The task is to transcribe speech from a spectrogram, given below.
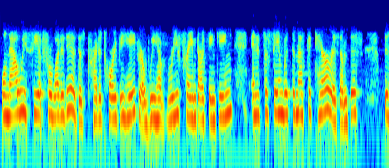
Well, now we see it for what it is, as predatory behavior. We have reframed our thinking, and it's the same with domestic terrorism. This this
